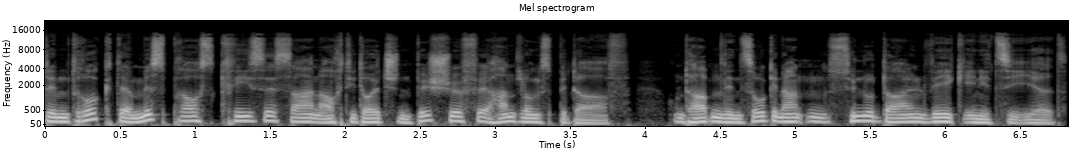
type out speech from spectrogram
dem Druck der Missbrauchskrise sahen auch die deutschen Bischöfe Handlungsbedarf und haben den sogenannten synodalen Weg initiiert,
